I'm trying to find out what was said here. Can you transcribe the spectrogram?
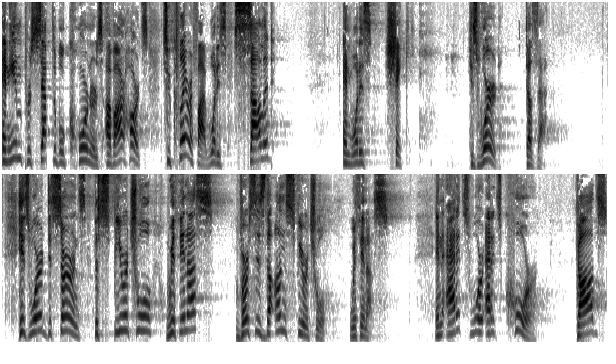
and imperceptible corners of our hearts to clarify what is solid and what is shaky. His word does that. His word discerns the spiritual within us versus the unspiritual within us. And at its, at its core, God's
